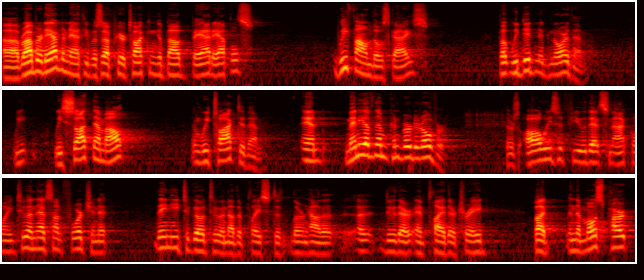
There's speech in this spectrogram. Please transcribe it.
Uh, Robert Abernathy was up here talking about bad apples. We found those guys, but we didn't ignore them. We, we sought them out and we talked to them. And many of them converted over. There's always a few that's not going to, and that's unfortunate, they need to go to another place to learn how to uh, do their, apply their trade. But in the most part,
